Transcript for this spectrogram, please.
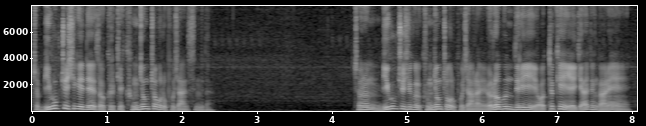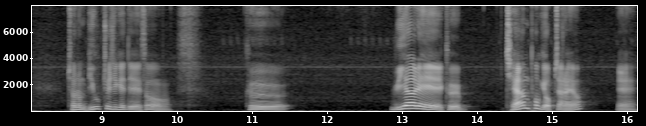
저 미국 주식에 대해서 그렇게 긍정적으로 보지 않습니다. 저는 미국 주식을 긍정적으로 보지 않아요. 여러분들이 어떻게 얘기하든 간에 저는 미국 주식에 대해서 그 위아래 그 제한 폭이 없잖아요. 예.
